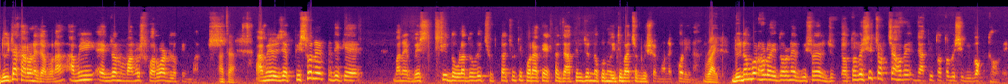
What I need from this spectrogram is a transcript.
দুইটা কারণে যাব না। আমি একজন মানুষ ফরওয়ার্ড লুকিং মানুষ। আচ্ছা। আমি ওই যে পিছনের দিকে মানে বেশি দৌড়াদৌড়ি ছুটাছুটি করাকে একটা জাতির জন্য কোনো ইতিবাচক বিষয় মনে করি না। রাইট দুই নম্বর হলো এই ধরনের বিষয়ের যত বেশি চর্চা হবে জাতি তত বেশি বিভক্ত হবে।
